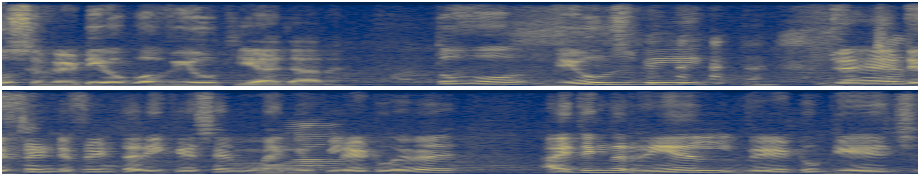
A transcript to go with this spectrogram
اس ویڈیو کو ویو کیا جا رہا ہے تو وہ ویوز بھی جو ہیں ڈفرینٹ ڈفرینٹ طریقے سے مینیپولیٹ ہوئے ہوئے I think the real way to gauge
